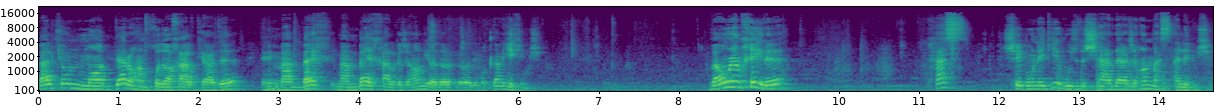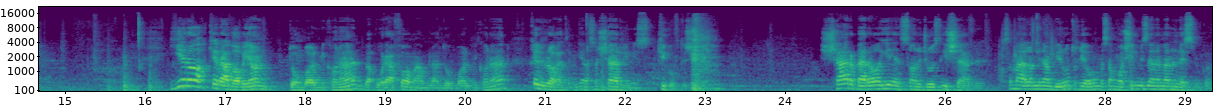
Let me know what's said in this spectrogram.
بلکه اون ماده رو هم خدا خلق کرده. یعنی منبع منبع خلق جهان یا اراده مطلق یکی میشه. و اونم خیره. پس چگونگی وجود شر در جهان مسئله میشه. یه راه که رواقیان دنبال می‌کنن و عرفا معمولا دنبال می‌کنن خیلی راحته میگن اصلا شری نیست. کی گفته شر شر برای انسان جزئی شره. مثلا من الان میرم بیرون تو خیابون مثلا ماشین می‌زنه منو نصف می‌کنه.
